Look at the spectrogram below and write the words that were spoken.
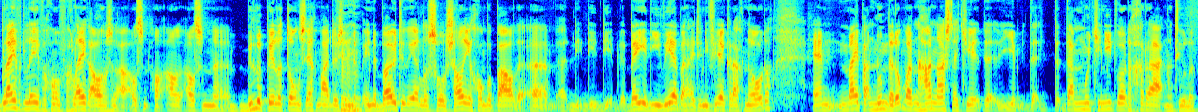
blijf het leven gewoon vergelijken als, een- als een, als, een wielerpeloton, zeg maar. Dus in, Mhm. de, in de buitenwereld, zo zal je gewoon bepaalde, eh, eh, die, die, die, ben je die weerbaarheid en die veerkracht nodig. En mijn pa noemt dat ook maar een harnas, dat je, de, je, de- daar moet je niet worden geraakt natuurlijk.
